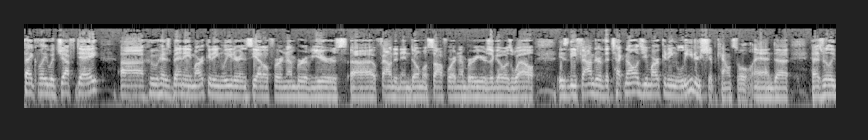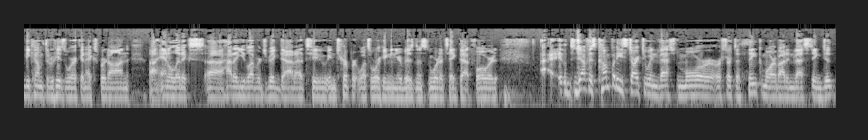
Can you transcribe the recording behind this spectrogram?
thankfully with Jeff Day, uh, who has been a marketing leader in Seattle for a number of years, uh, founded Indomo Software a number of years ago as well, is the founder of the Technology Marketing Leadership Council and uh, has really become through his work an expert on uh, analytics, uh, how do you leverage big data to interpret what's working in your business and where to take that forward. Jeff, as companies start to invest more or start to think more about investing, do,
